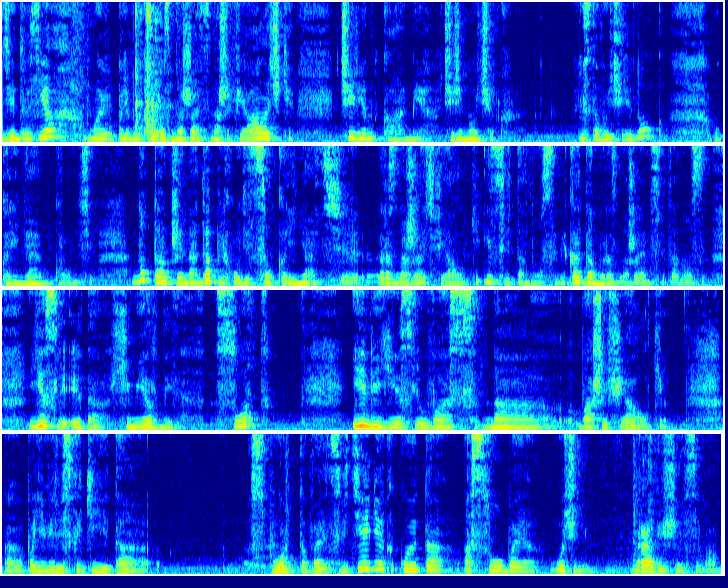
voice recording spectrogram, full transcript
день, друзья! Мы привыкли размножать наши фиалочки черенками. Череночек, листовой черенок укореняем в грунте. Но также иногда приходится укоренять, э, размножать фиалки и цветоносами. Когда мы размножаем цветоносы? Если это химерный сорт, или если у вас на вашей фиалке э, появились какие-то спортовое цветение какое-то особое, очень нравящееся вам,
